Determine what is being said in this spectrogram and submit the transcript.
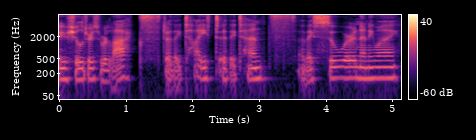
Are your shoulders relaxed? Are they tight? Are they tense? Are they sore in any way?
